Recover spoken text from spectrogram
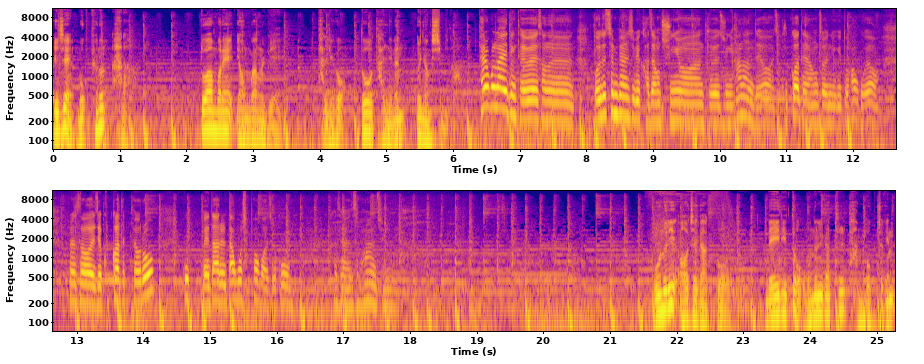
이제 목표는 하나. 또 한 번의 영광을 위해 달리고 또 달리는 은영 씨입니다. 패러글라이딩 대회에서는 월드 챔피언십이 가장 중요한 대회 중에 하나인데요. 이제 국가 대항전이기도 하고요. 그래서 이제 국가 대표로 꼭 메달을 따고 싶어가지고 그래서 연습하는 중입니다. 오늘이 어제 같고 내일이 또 오늘 같을 반복적인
